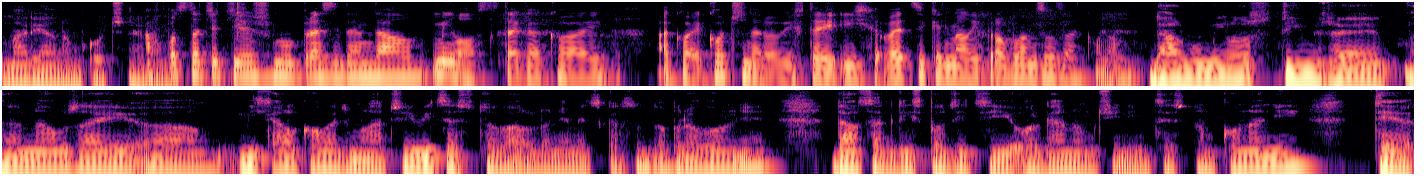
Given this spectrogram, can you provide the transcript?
Marianom Kočnerom. A v podstate tiež mu prezident dal milosť, tak ako aj, ako aj Kočnerovi v tej ich veci, keď mali problém so zákonom. Dal mu milosť tým, že e, naozaj e, Michal Kovač mladší vycestoval do Nemecka dobrovoľne, dal sa k dispozícii orgánom činným cestom konaní. Tie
